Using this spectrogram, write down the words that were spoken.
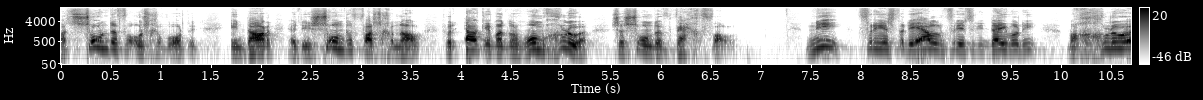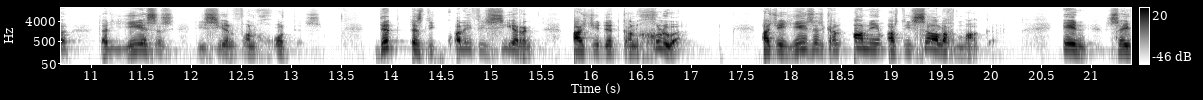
wat sonde vir ons geword het en daar het hy sonde vasgenaal sodat elkeen wat aan hom glo se sonde wegval. Nie vrees vir die hel en vrees vir die duiwel nie, maar glo dat Jesus die seun van God is. Dit is die kwalifisering as jy dit kan glo. As jy Jesus kan aanneem as die saligmaker en sy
